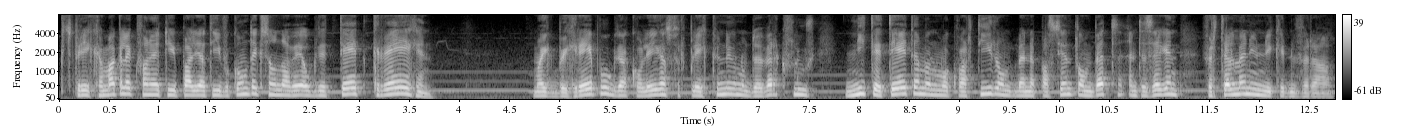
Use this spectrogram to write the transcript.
spreek gemakkelijk vanuit die palliatieve context, omdat wij ook de tijd krijgen. Maar ik begrijp ook dat collega's verpleegkundigen op de werkvloer niet de tijd hebben om een kwartier bij een patiënt om bed en te zeggen: Vertel mij nu een keer een verhaal.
